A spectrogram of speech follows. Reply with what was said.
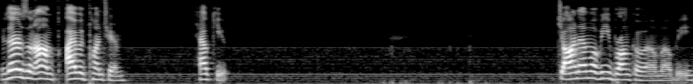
if there's an ump, I would punch him. How cute. John MLB, Bronco MLB.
